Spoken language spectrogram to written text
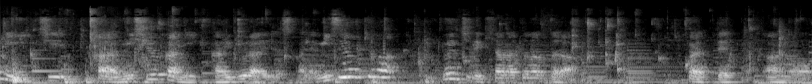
に1から2週間に1回ぐらいですかね。水容器はうんちで汚くなったらこうやってあの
